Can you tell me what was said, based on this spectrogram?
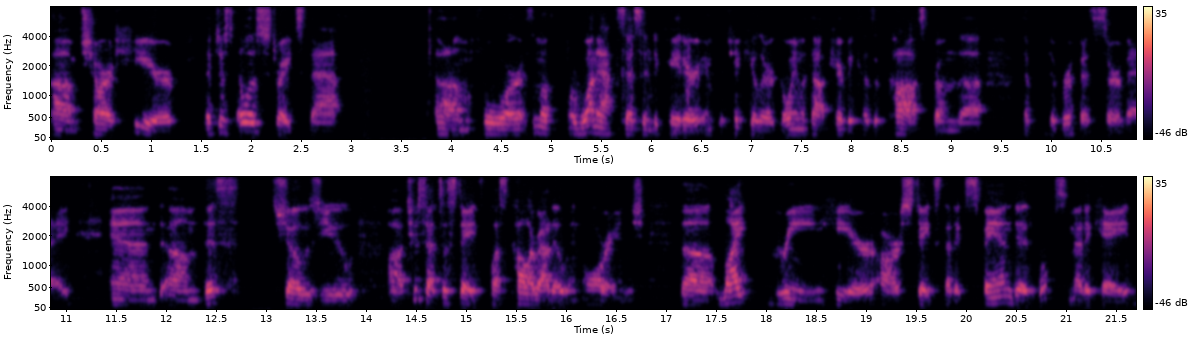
um, chart here that just illustrates that um, for some of, for one access indicator in particular, going without care because of cost from the, the, the Griffith survey. And um, this shows you uh, two sets of states plus Colorado in orange. The light green here are states that expanded, whoops, Medicaid,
